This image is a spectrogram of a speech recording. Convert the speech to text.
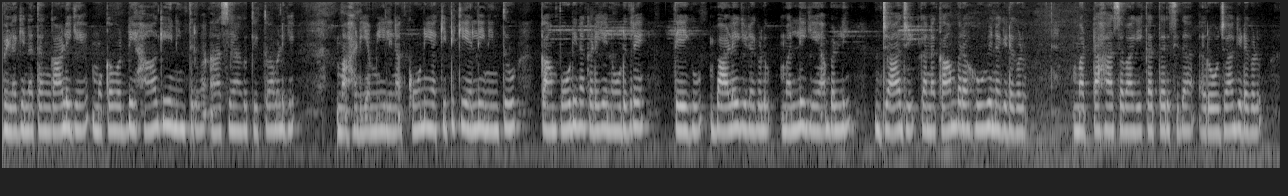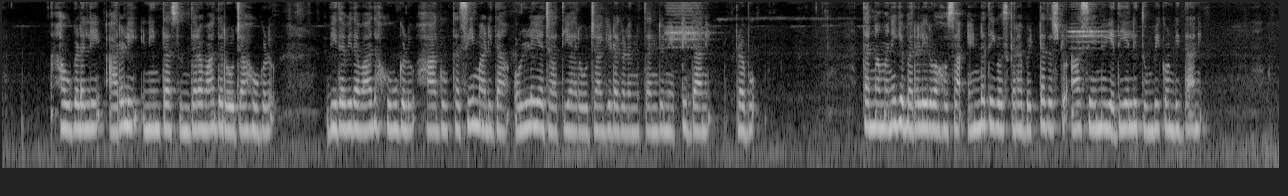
ಬೆಳಗಿನ ತಂಗಾಳಿಗೆ ಮುಖವೊಡ್ಡಿ ಹಾಗೆಯೇ ನಿಂತಿರುವ ಆಸೆಯಾಗುತ್ತಿತ್ತು ಅವಳಿಗೆ. ಮಹಡಿಯ ಮೇಲಿನ ಕೋಣೆಯ ಕಿಟಕಿಯಲ್ಲಿ ನಿಂತು ಕಾಂಪೌಂಡಿನ ಕಡೆಗೆ ನೋಡಿದ್ರೆ ತೇಗು, ಬಾಳೆಗಿಡಗಳು, ಮಲ್ಲಿಗೆಯ ಬಳ್ಳಿ, ಜಾಜಿ, ಕನಕಾಂಬರ ಹೂವಿನ ಗಿಡಗಳು, ಮಟ್ಟಹಾಸವಾಗಿ ಕತ್ತರಿಸಿದ ರೋಜಾ ಗಿಡಗಳು, ಅವುಗಳಲ್ಲಿ ಅರಳಿ ನಿಂತ ಸುಂದರವಾದ ರೋಜಾ ಹೂಗಳು, ವಿಧವಿಧವಾದ ಹೂಗಳು ಹಾಗೂ ಕಸಿ ಮಾಡಿದ ಒಳ್ಳೆಯ ಜಾತಿಯ ರೋಜಾ ಗಿಡಗಳನ್ನು ತಂದು ನೆಟ್ಟಿದ್ದಾನೆ ಪ್ರಭು. ತನ್ನ ಮನೆಗೆ ಬರಲಿರುವ ಹೊಸ ಹೆಂಡತಿಗೋಸ್ಕರ ಬೆಟ್ಟದಷ್ಟು ಆಸೆಯನ್ನು ಎದೆಯಲ್ಲಿ ತುಂಬಿಕೊಂಡಿದ್ದಾನೆ.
